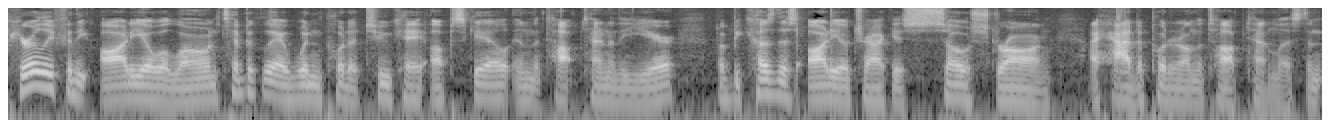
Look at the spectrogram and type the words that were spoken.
purely for the audio alone typically i wouldn't put a 2k upscale in the top 10 of the year. But because this audio track is so strong i had to put it on the top 10 list. An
